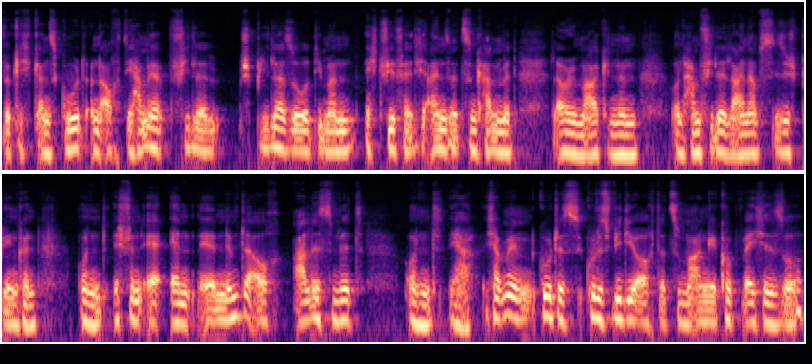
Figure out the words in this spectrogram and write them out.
wirklich ganz gut und auch die haben ja viele Spieler so, die man echt vielfältig einsetzen kann mit Laurie Markinen und haben viele Lineups, die sie spielen können. Und ich finde, er, er, er nimmt da auch alles mit. Und ja, ich habe mir ein gutes, gutes Video auch dazu mal angeguckt, welche so,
